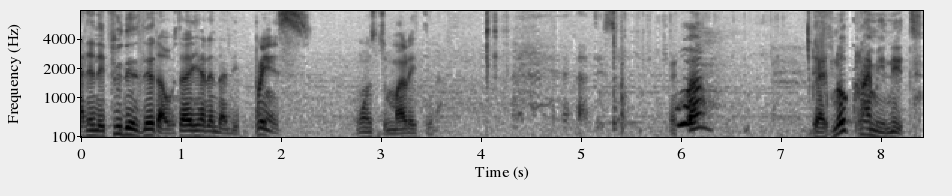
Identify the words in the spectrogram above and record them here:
And then a few days later, we started hearing that the prince wants to marry Tina. That is all. Well, there's no crime in it.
